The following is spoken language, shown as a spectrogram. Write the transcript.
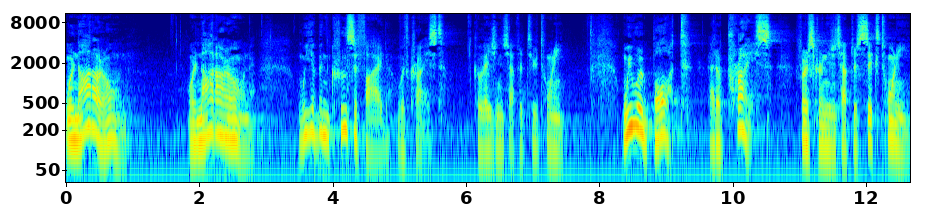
we're not our own. We're not our own. We have been crucified with Christ. Galatians chapter 2:20. We were bought at a price. 1 Corinthians chapter 6:20.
